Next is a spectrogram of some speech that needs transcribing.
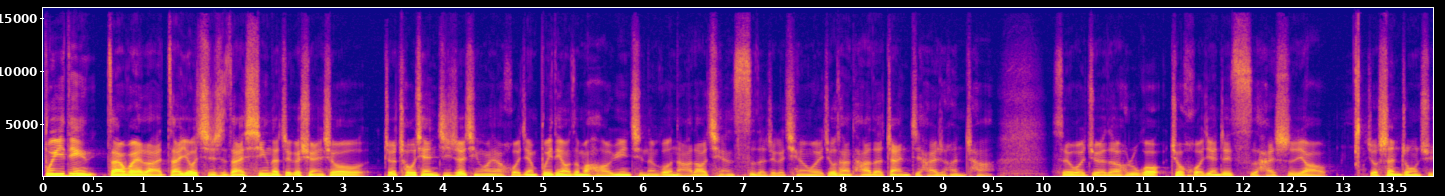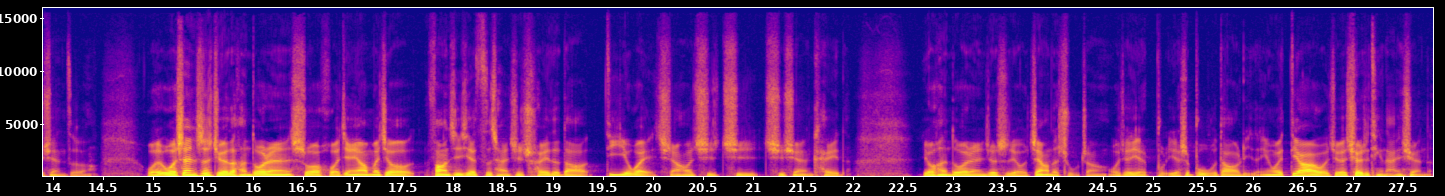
不一定在未来，在尤其是在新的这个选秀就抽签机制的情况下，火箭不一定有这么好运气能够拿到前四的这个签位，就算他的战绩还是很差。所以我觉得，如果就火箭这次还是要就慎重去选择。我我甚至觉得很多人说火箭要么就放弃一些资产去吹得到第一位，然后去去去选 K 的，有很多人就是有这样的主张，我觉得也不也是不无道理的。因为第二，我觉得确实挺难选的。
